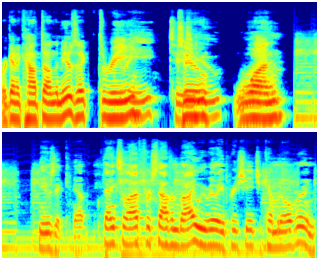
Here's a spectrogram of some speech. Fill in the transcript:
we're going to count down the music. Three, Three, two, one. Music. Yep. Thanks a lot for stopping by. We really appreciate you coming over and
